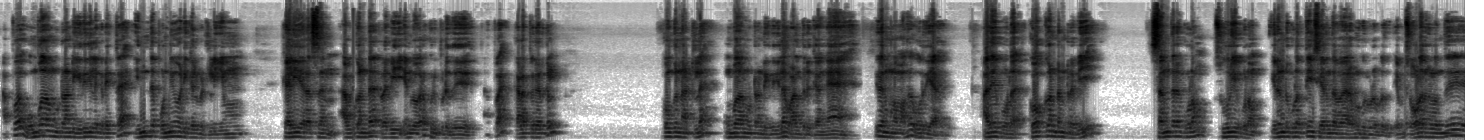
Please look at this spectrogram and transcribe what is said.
அப்போ ஒன்பதாம் நூற்றாண்டு இறுதியில கிடைத்த இந்த பொன்னிவாடி கல்வெட்டிலையும் கலியரசன் கொண்ட ரவி என்பவரை குறிப்பிடுது. அப்ப களப்பிரர்கள் கொங்கு நாட்டுல ஒன்பதாம் நூற்றாண்டு இறுதியில வாழ்ந்திருக்காங்க. இதன் மூலமாக உறுதியாகுது. அதே போல கோக்கண்டன் ரவி சந்திரகுலம் சூரியகுலம் இரண்டு குலத்தையும் சேர்ந்தவர் அப்படின்னு குறிப்பிடப்படுது. எப்படி? சோழர்கள் வந்து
